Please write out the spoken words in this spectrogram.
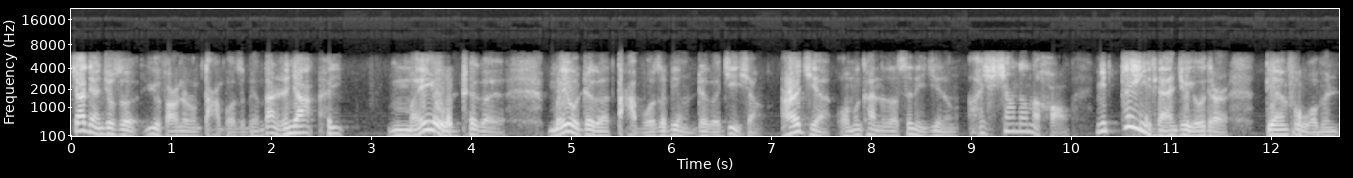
加碘就是预防这种大脖子病，但是人家还没有这个没有这个大脖子病这个迹象，而且我们看他的身体机能还相当的好，你这一点就有点颠覆我们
